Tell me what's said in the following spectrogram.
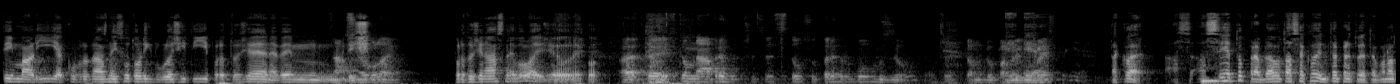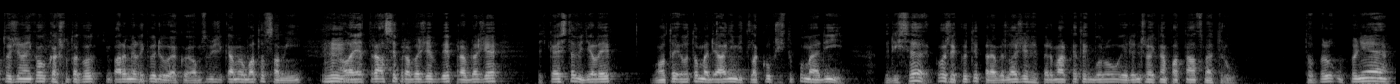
ty malí jako pro nás nejsou tolik důležitý, protože nevím, nás když... Nevolej. Protože nás nevolej, že jo? Jako... Ale to je v tom návrhu přece s tou superhrubou mzdou, tam dopadlo úplně stejně. Takhle, asi, asi, je to pravda, otázka, jak to interpretujete. Ono to, že na někoho kašlu, tak ho tím pádem je likviduju. Jako, já myslím, že říkáme oba to samý, hmm. ale je teda asi pravda, že je pravda, že teďka jste viděli, ono to je i o tom mediálním výtlaku přístupu médií. Když se jako řekli ty pravidla, že v hypermarketech budou jeden člověk na 15 metrů, to byl úplně,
